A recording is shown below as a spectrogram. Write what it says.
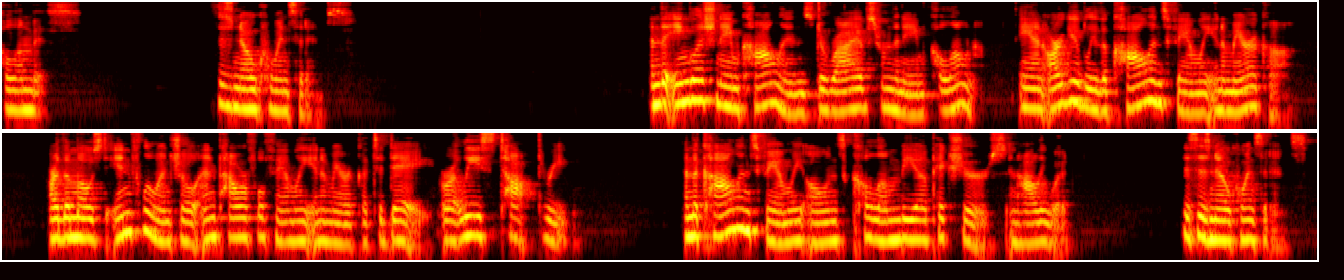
Columbus. This is no coincidence. And the English name Collins derives from the name Colonna. And arguably, the Collins family in America are the most influential and powerful family in America today, or at least top three. And the Collins family owns Columbia Pictures in Hollywood. This is no coincidence.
